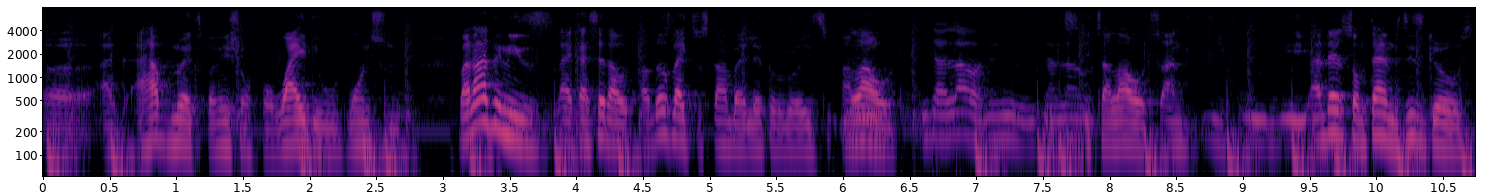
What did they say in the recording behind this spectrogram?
uh, I, I have no explanation for why they would want to. But another thing is, like I said, I would, I would just like to stand by letter of law. It's allowed. It's allowed anyway. It's It's, allowed. it's allowed. And if we, and then sometimes these girls,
